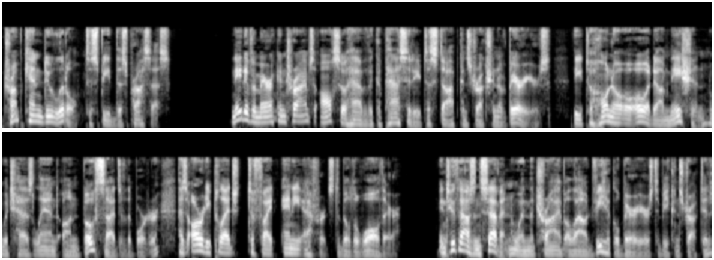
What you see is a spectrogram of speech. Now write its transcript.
Trump can do little to speed this process. Native American tribes also have the capacity to stop construction of barriers. The Tohono O'odham Nation, which has land on both sides of the border, has already pledged to fight any efforts to build a wall there. In 2007, when the tribe allowed vehicle barriers to be constructed,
